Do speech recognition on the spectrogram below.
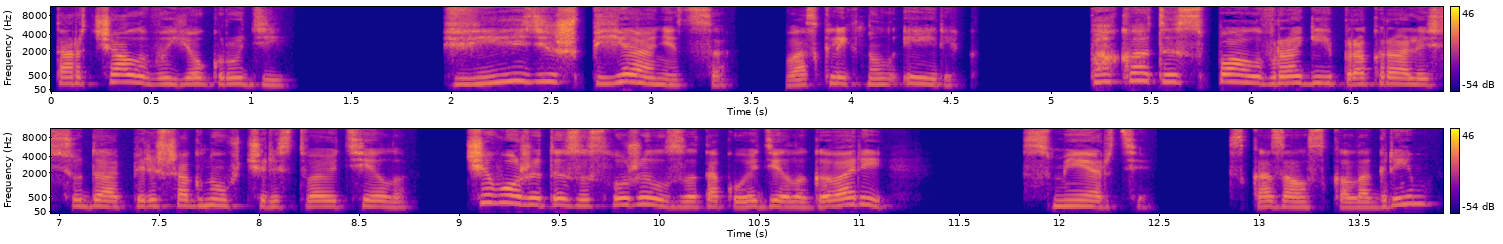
торчал в ее груди. «Видишь, пьяница!» — воскликнул Эрик. «Пока ты спал, враги прокрались сюда, перешагнув через твое тело. Чего же ты заслужил за такое дело, говори?» «Смерти», — сказал Скалагрим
